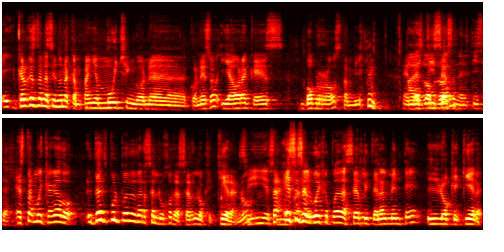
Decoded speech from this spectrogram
eh, creo que están haciendo una campaña muy chingona con eso. Y ahora que es Bob Ross también en Ahora el teaser. Ross en el teaser. Está muy cagado. Deadpool puede darse el lujo de hacer lo que quiera, ¿no? Sí, o sea, ese es el güey que puede hacer literalmente lo que quiera.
